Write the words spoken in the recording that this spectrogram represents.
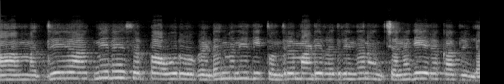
ಆ ಮದ್ವೆ ಆದ್ಮೇಲೆ ಸ್ವಲ್ಪ ಅವರು ಗಂಡನ ಮನೆಯಲ್ಲಿ ತೊಂದರೆ ಮಾಡಿರೋದ್ರಿಂದ ನಾನು ಚೆನ್ನಾಗೇ ಇರಕ್ಕಾಗ್ಲಿಲ್ಲ.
